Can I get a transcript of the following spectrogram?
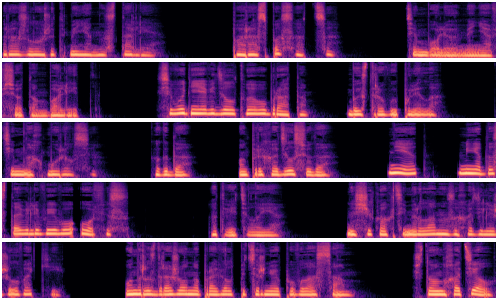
разложит меня на столе. Пора спасаться. Тем более у меня все там болит. Сегодня я видела твоего брата. Быстро выпалила. Тим нахмурился. Когда? Он приходил сюда? Нет, меня доставили в его офис, ответила я. На щеках Тимирлана заходили желваки. Он раздраженно провел пятерней по волосам. Что он хотел?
